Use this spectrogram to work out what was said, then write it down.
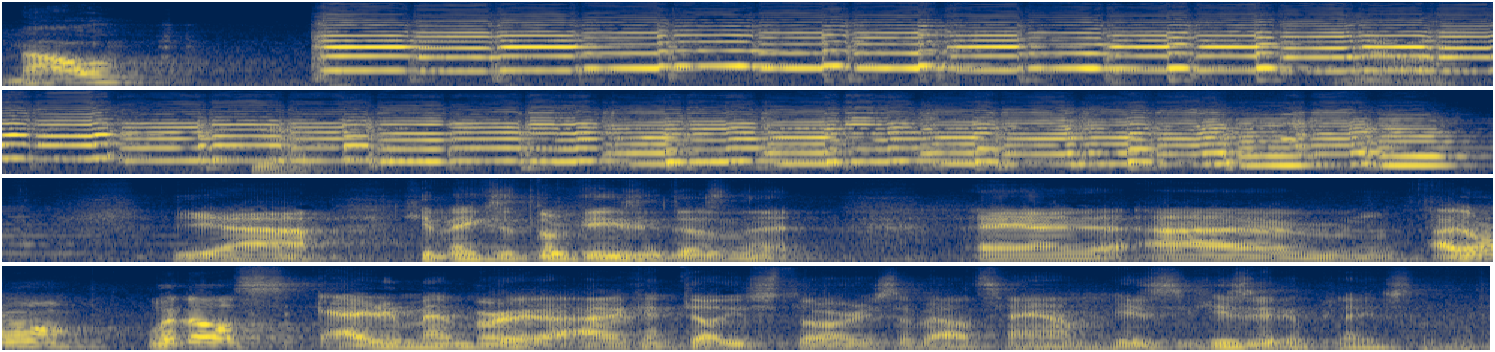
Now, Yeah. Yeah. Yeah, he makes it look easy, doesn't it? And um, I don't know what else. I remember. I can tell you stories about Sam. He's he's irreplaceable.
